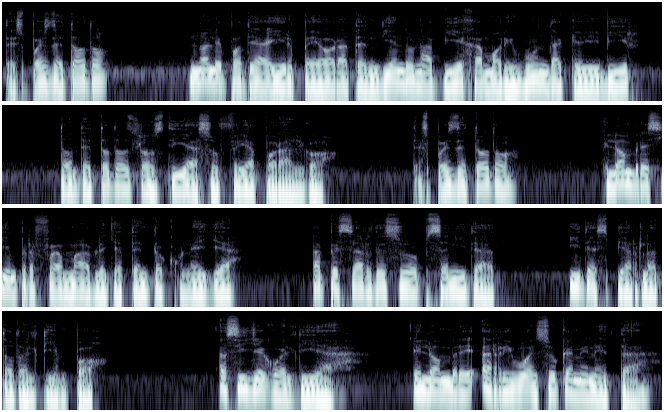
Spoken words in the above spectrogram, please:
Después de todo, no le podía ir peor atendiendo una vieja moribunda que vivir donde todos los días sufría por algo. Después de todo, el hombre siempre fue amable y atento con ella, a pesar de su obscenidad y de espiarla todo el tiempo. Así llegó el día. El hombre arribó en su camioneta.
